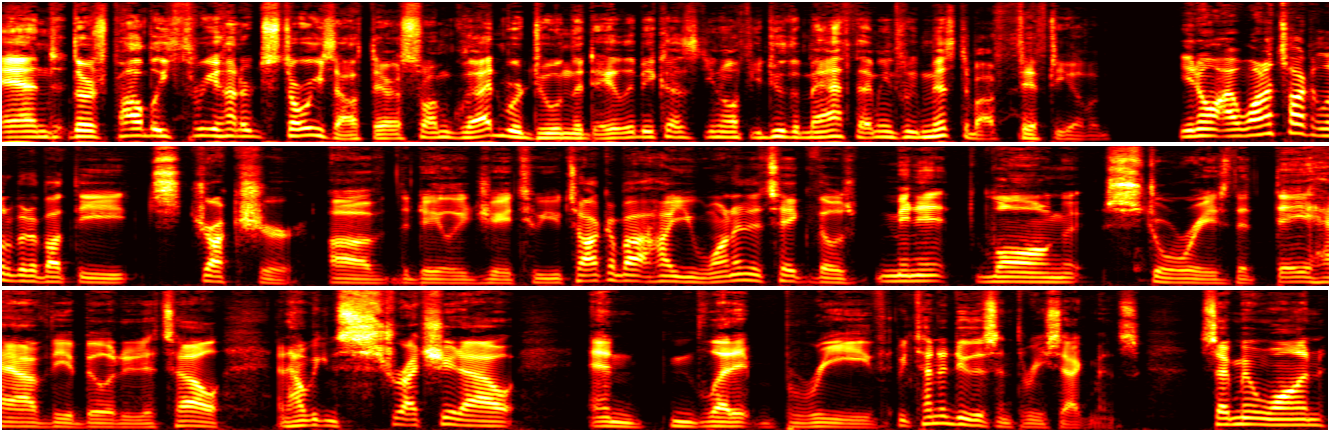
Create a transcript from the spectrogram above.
and there's probably 300 stories out there. So I'm glad we're doing the daily because, you know, if you do the math, that means we missed about 50 of them. You know, I want to talk a little bit about the structure of the Daily J2. You talk about how you wanted to take those minute long stories that they have the ability to tell and how we can stretch it out and let it breathe. We tend to do this in three segments. Segment one,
